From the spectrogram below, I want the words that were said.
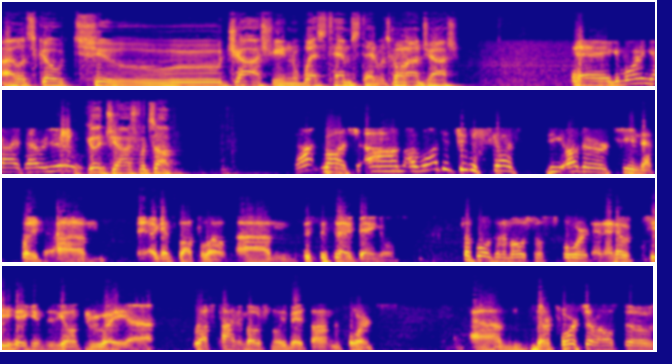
All right, let's go to Josh in West Hempstead. What's going on, Josh? Hey, good morning, guys. How are you? Good, Josh. What's up? Not much. Um, I wanted to discuss the other team that played um, against Buffalo, um, the Cincinnati Bengals. Football is an emotional sport, and I know Tee Higgins is going through a uh, rough time emotionally based on reports. Um, the reports are also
